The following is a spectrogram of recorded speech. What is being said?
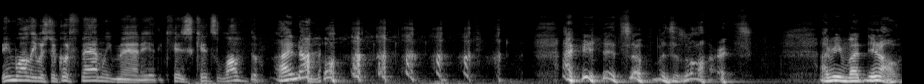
Meanwhile, he was a good family man. He had kids. Kids loved him. I know. I mean, it's so bizarre. It's- I mean, but you know,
